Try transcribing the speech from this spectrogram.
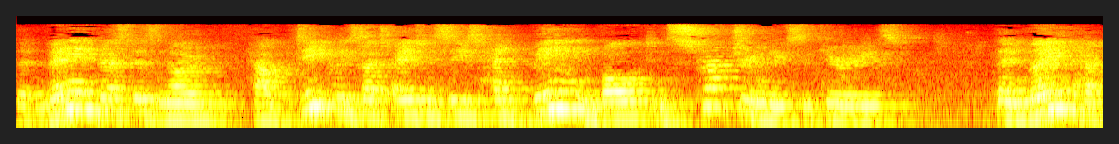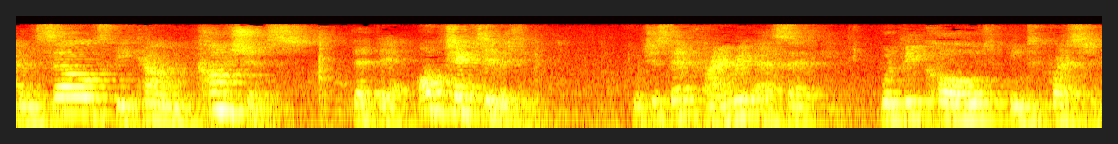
that many investors know how deeply such agencies had been involved in structuring these securities, they may have themselves become conscious that their objectivity, which is their primary asset, would be called into question.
